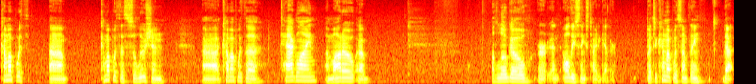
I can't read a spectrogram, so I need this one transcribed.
come up with um, come up with a solution, uh, come up with a tagline, a motto, a, a logo, or all these things tie together but to come up with something that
